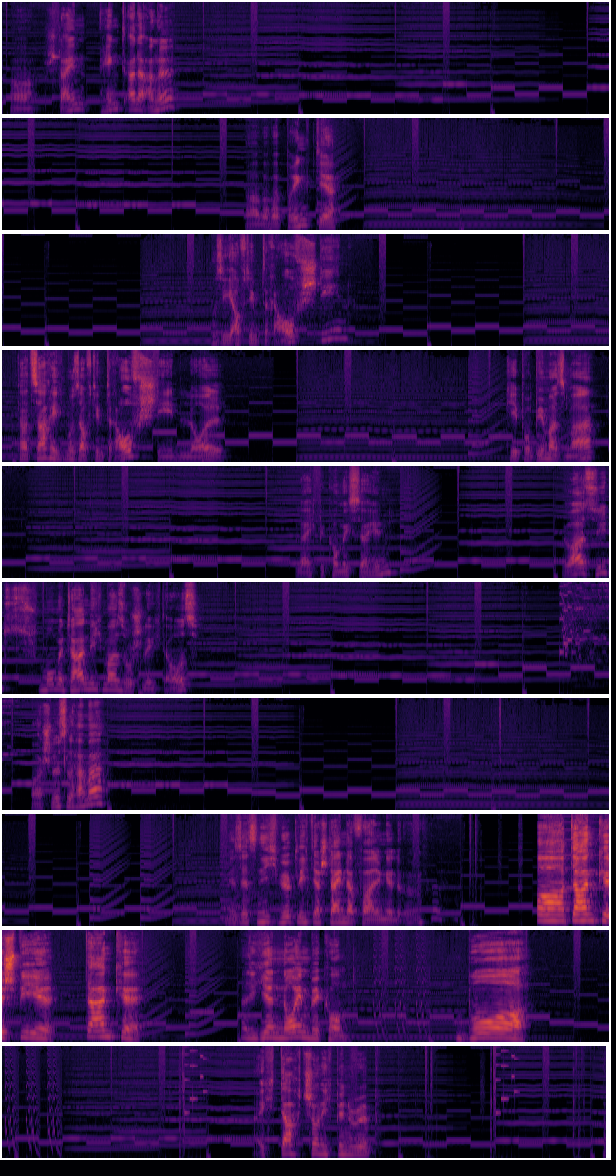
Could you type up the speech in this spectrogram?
Oh, Stein hängt an der Angel. Aber was bringt der? Muss ich auf dem draufstehen? Tatsache, ich muss auf dem draufstehen. Lol. Okay, probieren wir es mal. Vielleicht bekomme ich es da hin. Ja, sieht momentan nicht mal so schlecht aus. Oh, Schlüsselhammer. Mir ist jetzt nicht wirklich der Stein da fallen. Oh, danke, Spiel. Danke. Dass ich hier einen neuen bekomme. Boah. Ich dachte schon, ich bin RIP.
